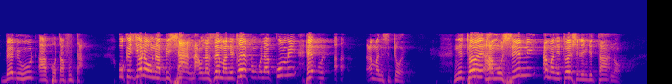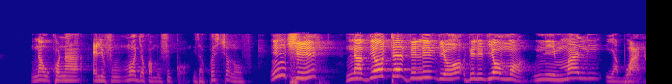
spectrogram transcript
babyhood hapo tafuta. Ukijiona unabishana unasema nitoe fungu la kumi hebu ama nisitoe. Nitoe hamsini ama nitoe shilingi tano. Na uko na elfu moja kwa mfuko. A question of nchi na vyote vilivyo vilivyomo ni mali ya bwana.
